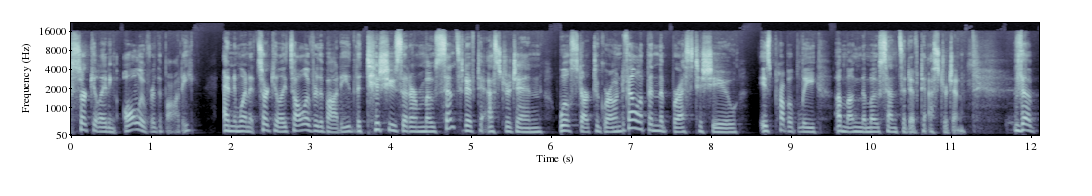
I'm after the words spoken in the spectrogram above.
circulating all over the body. And when it circulates all over the body, the tissues that are most sensitive to estrogen will start to grow and develop, and the breast tissue is probably among the most sensitive to estrogen. The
